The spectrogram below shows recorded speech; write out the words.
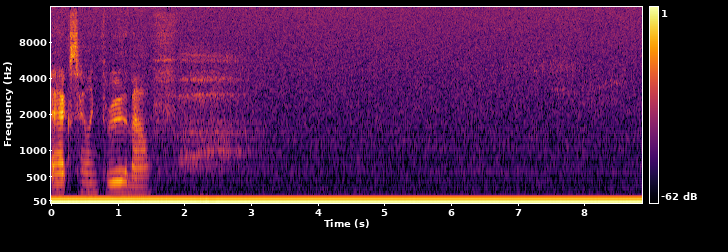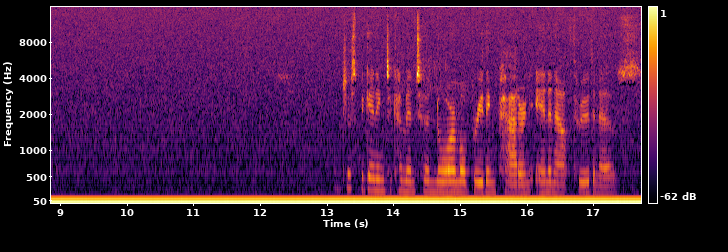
exhaling through the mouth. Just beginning to come into a normal breathing pattern in and out through the nose.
